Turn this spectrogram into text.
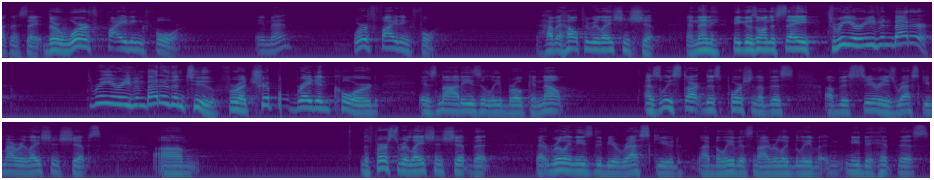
how can I say, it? they're worth fighting for. Amen? Worth fighting for. Have a healthy relationship. And then he goes on to say, three are even better. Three are even better than two, for a triple braided cord is not easily broken. Now, as we start this portion of this of this series rescue my relationships um, the first relationship that that really needs to be rescued i believe this and i really believe I need to hit this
